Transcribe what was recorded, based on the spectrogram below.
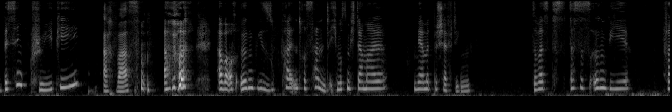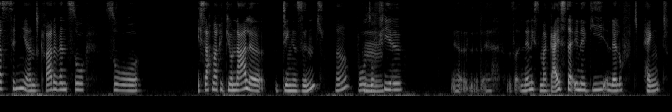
ein bisschen creepy. Ach was. Aber, aber auch irgendwie super interessant. Ich muss mich da mal mehr mit beschäftigen. Sowas, das, das ist irgendwie faszinierend, gerade wenn es so, so, ich sag mal, regionale Dinge sind, ne? wo hm. so mhm. viel, ja, nenne ich es mal, Geisterenergie in der Luft hängt.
